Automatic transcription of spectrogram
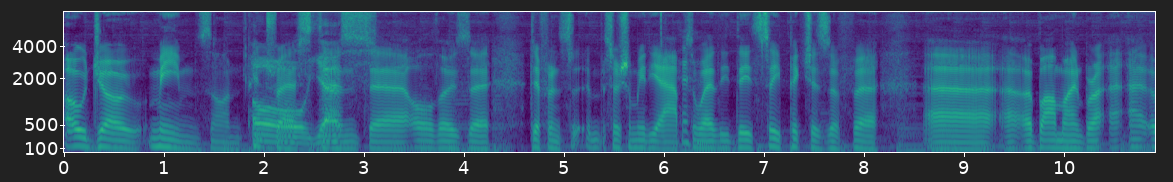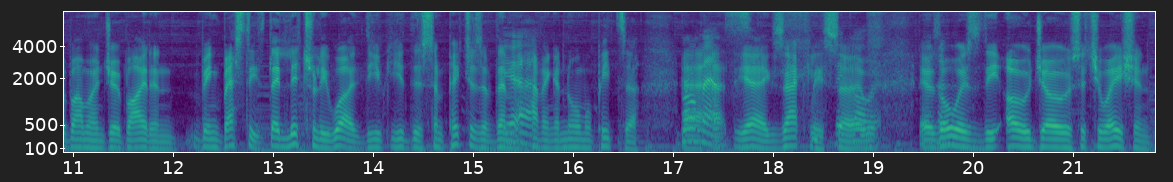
Ojo memes on Pinterest oh, yes. and uh, all those uh, different um, social media apps where they, they, see pictures of uh, uh Obama and uh, uh, Obama and Joe Biden being besties. They literally were. You, you, there's some pictures of them yeah. having a normal pizza. Romance. yeah, exactly. so it, it, was always the Ojo situation,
